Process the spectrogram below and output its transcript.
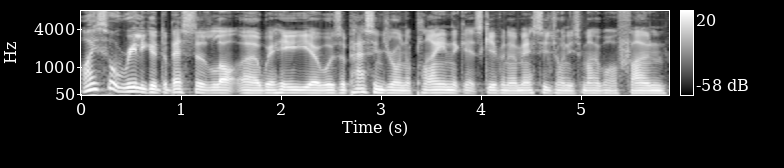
I thought really good, the best of the lot, uh, where he uh, was a passenger on a plane that gets given a message on his mobile phone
